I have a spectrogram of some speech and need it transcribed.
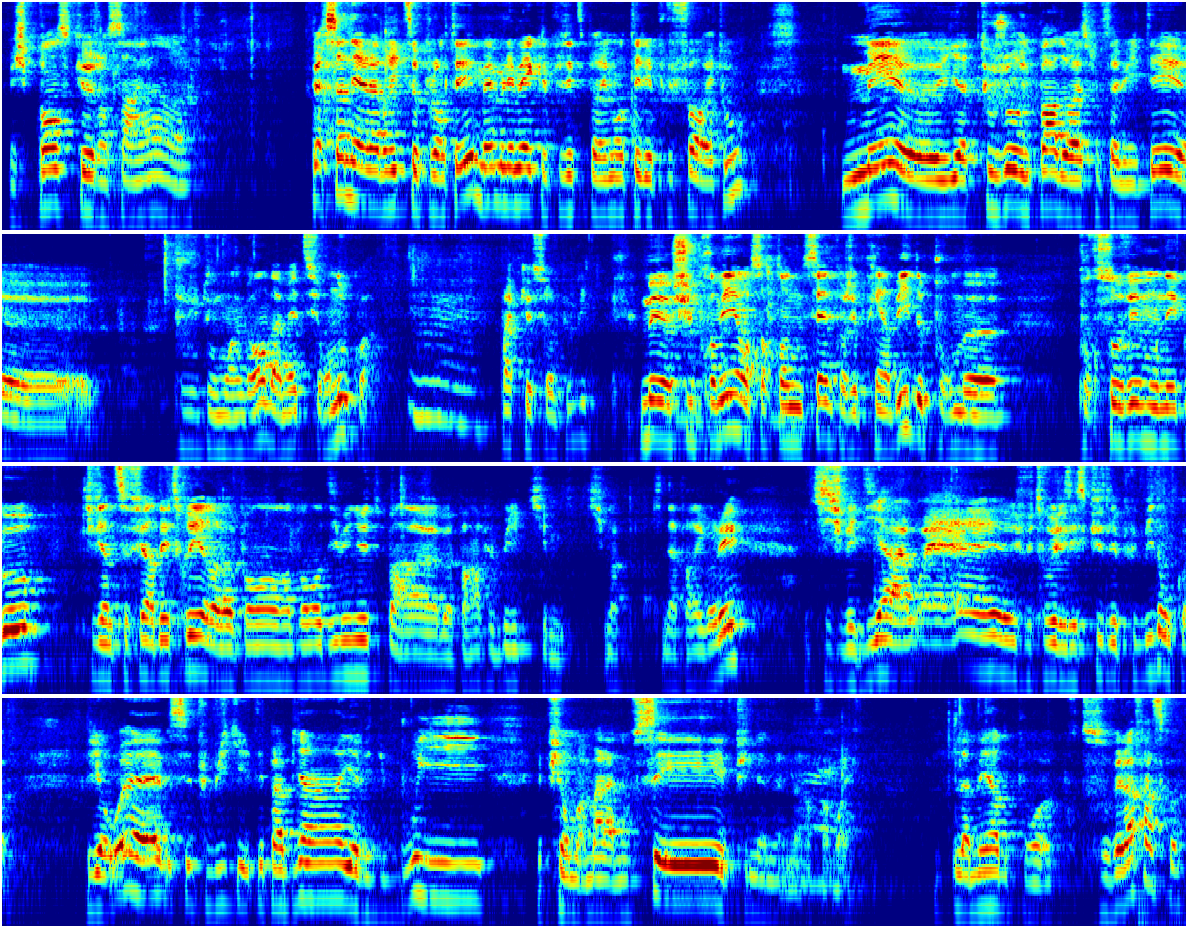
mais je pense que j'en sais rien. personne n'est à l'abri de se planter, même les mecs les plus expérimentés, les plus forts et tout. Mais euh, il y a toujours une part de responsabilité euh, plus ou moins grande à mettre sur nous, quoi. Hmm. pas que sur le public. Mais euh, je suis le premier en sortant d'une scène quand j'ai pris un bide pour me pour sauver mon ego qui vient de se faire détruire pendant, pendant 10 minutes par, bah, par un public qui, qui, qui n'a pas rigolé et qui je vais dire ah ouais je vais trouver les excuses les plus bidons quoi. Je vais dire ouais mais c'est le public qui était pas bien il y avait du bruit et puis on m'a mal annoncé et puis nanana, enfin bref. De la merde pour, pour te sauver la face quoi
